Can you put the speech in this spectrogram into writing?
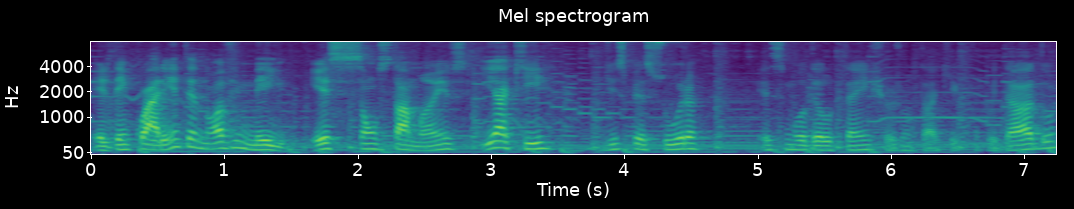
Ele tem 49,5. Esses são os tamanhos. E aqui, de espessura, esse modelo tem, deixa eu juntar aqui com cuidado,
